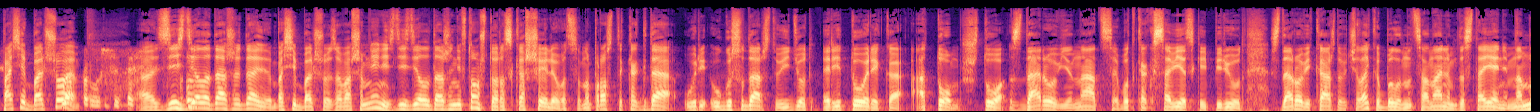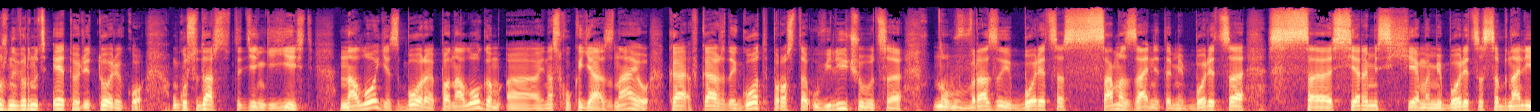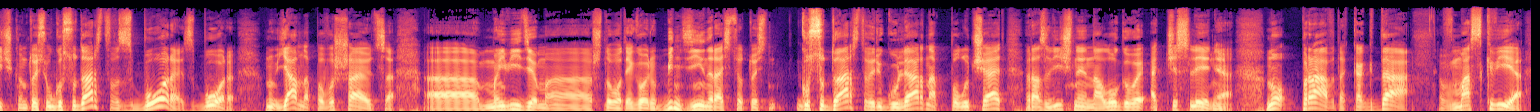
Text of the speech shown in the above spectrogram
Спасибо большое. Вопросы. А, здесь дело даже, да, спасибо большое за ваше мнение. Здесь дело даже не в том, что раскошеливаться, но просто когда у, у государства идет риторика о том, что здоровье нации, вот как в советский период, здоровье каждого человека было национальным достоянием, нам нужно вернуть эту риторику. У государства-то деньги есть. Налоги, сборы по налогам, э, насколько я знаю, в каждый год просто увеличиваются ну, в разы, борются с самозанятыми, борются с серыми схемами, борется с обналичкой. Ну, то есть у государства сборы, сборы, ну, явно повышаются. А, мы видим, а, что вот я говорю, бензин растет. То есть государство регулярно получает различные налоговые отчисления. Но правда, когда в Москве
